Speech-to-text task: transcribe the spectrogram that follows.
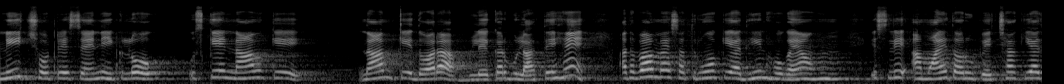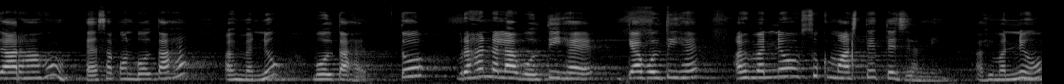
नीच छोटे सैनिक लोग उसके नाम के नाम के द्वारा लेकर बुलाते हैं, अथवा मैं शत्रुओं के अधीन हो गया हूँ, इसलिए अमायत और उपेक्षा किया जा रहा हूँ। ऐसा कौन बोलता है? अभिमन्यु बोलता है। तो ब्रहणला बोलती है, क्या बोलती है? अभिमन्यु सुख मास्ते तेजन्नी। अभिमन्यु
